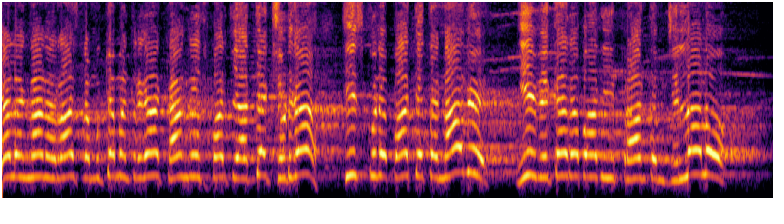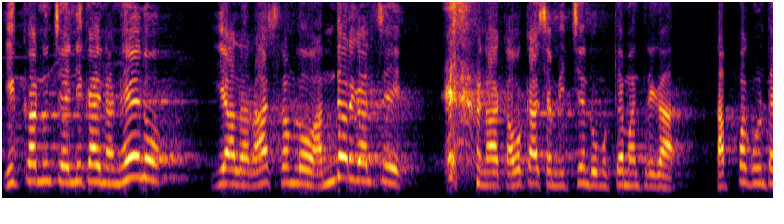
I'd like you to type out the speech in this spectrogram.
తెలంగాణ రాష్ట్ర ముఖ్యమంత్రిగా కాంగ్రెస్ పార్టీ అధ్యక్షుడిగా తీసుకునే బాధ్యత నాది. ఈ వికారాబాద్ ఈ ప్రాంతం జిల్లాలో ఇక్కడ నుంచి ఎన్నికైన నేను ఇవాళ రాష్ట్రంలో అందరు కలిసి నాకు అవకాశం ఇచ్చిండ్రు ముఖ్యమంత్రిగా. తప్పకుండా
